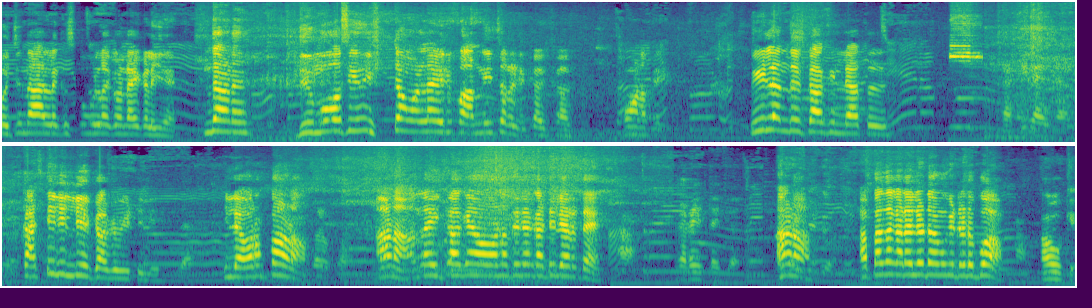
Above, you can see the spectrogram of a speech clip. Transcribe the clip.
കൊച്ചുനാളിലൊക്കെ സ്കൂളിലൊക്കെ ഉണ്ടായി കളിക്കുന്നത്. എന്താണ്? ദിമോസിന്ന് ഇഷ്ടമുള്ള ഒരു ഫർണിച്ചർ എടുക്കാം ഇക്കാക്ക് ഓണത്തിന് വീട്ടിലെന്ത് ഇക്കാക്ക് ഇല്ലാത്തത്? കട്ടിലില്ലേ ഇക്കാക്ക് വീട്ടിൽ? ഇല്ല ഉറപ്പാണോ? ആണോ? എന്നാ ഇക്കാക്ക് ഞാൻ ഓണത്തിന് കട്ടിലിരട്ടെ ആണോ? അപ്പൊ കടയിലോട്ട് നമുക്ക് ഇട്ടെടുപ്പോ ആ ഓക്കെ.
